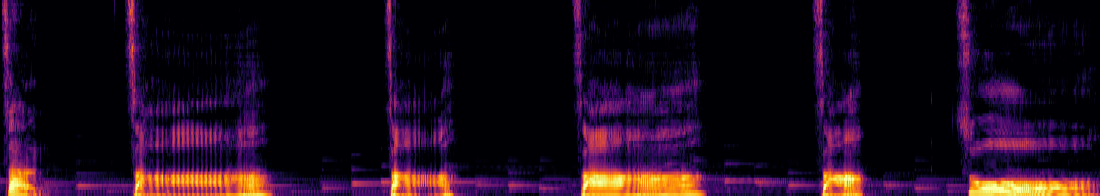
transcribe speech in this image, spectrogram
赞咋咋咋咋坐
